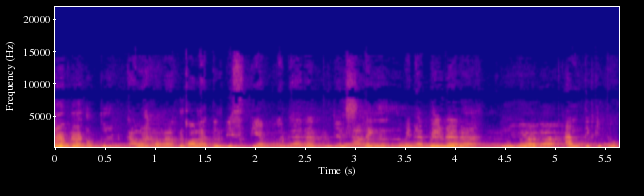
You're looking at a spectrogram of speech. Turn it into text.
Kalau Coca-Cola tuh di setiap negara punya kaleng. Mm-mm. Ini ada. Antik itu.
